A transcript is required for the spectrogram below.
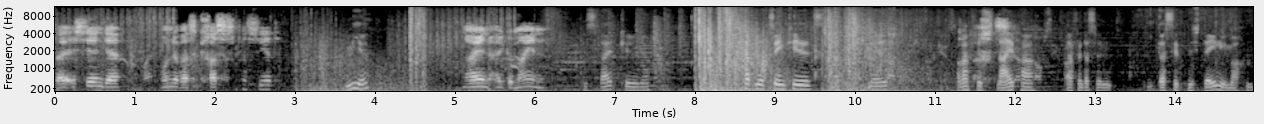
Da ist hier in der Runde was krasses passiert. Mir? Nein, allgemein. Das Slide Kill, ja. Ich habe nur 10 Kills. Schlecht. Aber für Sniper, dafür, dass wir das jetzt nicht daily machen.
